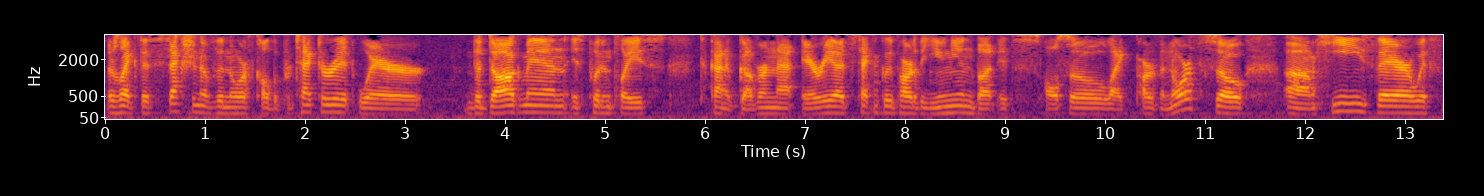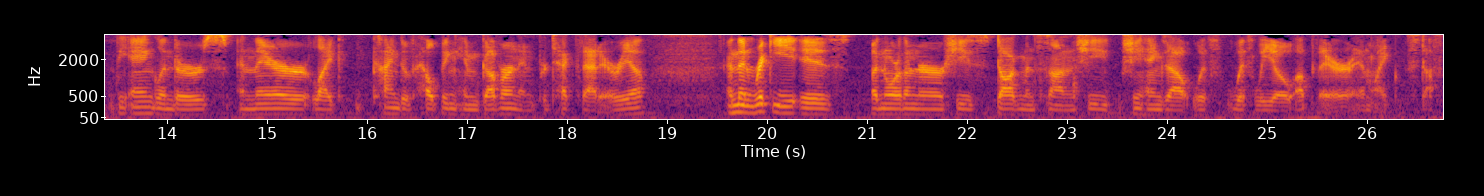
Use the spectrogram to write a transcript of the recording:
there's like this section of the north called the protectorate where the dogman is put in place to kind of govern that area. It's technically part of the Union, but it's also like part of the North. So um, he's there with the Anglanders, and they're like kind of helping him govern and protect that area. And then Rikke is a northerner. She's Dogman's son. She she hangs out with with Leo up there and like stuff.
